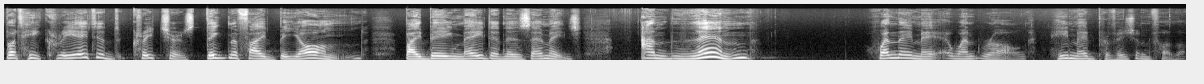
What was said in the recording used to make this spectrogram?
But He created creatures dignified beyond by being made in His image. And then, when they went wrong, He made provision for them.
